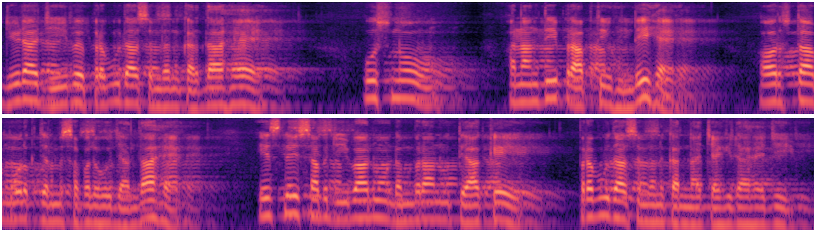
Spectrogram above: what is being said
ਜਿਹੜਾ ਜੀਵ ਪ੍ਰਭੂ ਦਾ ਸਿਮਰਨ ਕਰਦਾ ਹੈ ਉਸ ਨੂੰ ਆਨੰਦੀ ਪ੍ਰਾਪਤੀ ਹੁੰਦੀ ਹੈ ਔਰ ਉਸ ਦਾ ਮੂਲਕ ਜਨਮ ਸਫਲ ਹੋ ਜਾਂਦਾ ਹੈ। ਇਸ ਲਈ ਸਭ ਜੀਵਾਂ ਨੂੰ, ਡੰਬਰਾਂ ਨੂੰ ਤਿਆਗ ਕੇ ਪ੍ਰਭੂ ਦਾ ਸਿਮਰਨ ਕਰਨਾ ਚਾਹੀਦਾ ਹੈ ਜੀ।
